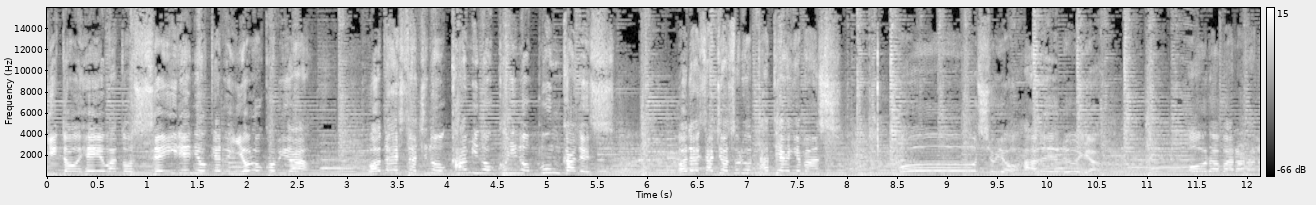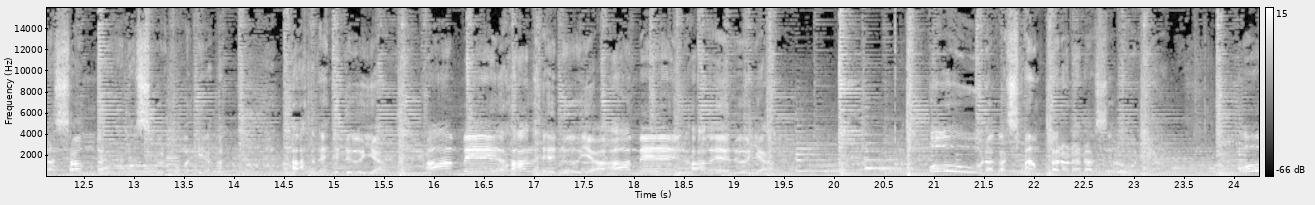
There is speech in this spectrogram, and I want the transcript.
義と平和と聖霊における喜びが私たちの神の国の文化です。私たちはそれを立て上げます。おー主よハレルヤ。オーラバラララサンバララスローヤハレルヤ。アメン。ハレルヤ。アメン。ハレルヤ。オーラがサンバラララスローリア。オー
